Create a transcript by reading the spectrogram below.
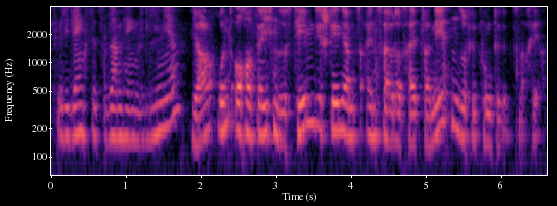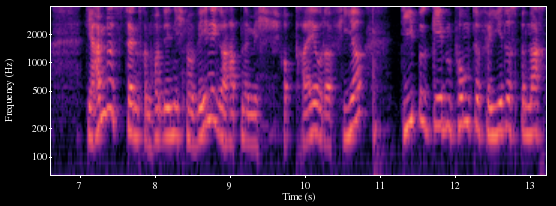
Für die längste zusammenhängende Linie. ja, und auch auf welchen Systemen die stehen. Die haben ein, zwei oder drei Planeten, so viele Punkte gibt es nachher. Die Handelszentren, von denen ich nur wenige habe, nämlich ich glaube drei oder vier, die be- geben Punkte für, jedes benach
